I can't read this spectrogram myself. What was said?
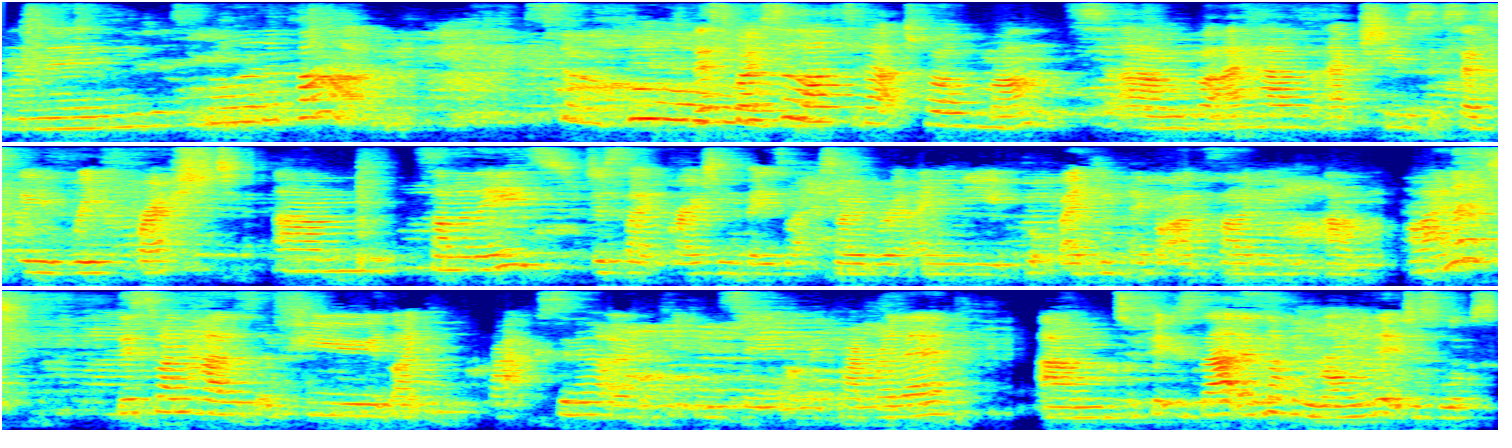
And then you just pull it apart. So cool. They're supposed to last about 12 months, um, but I have actually successfully refreshed um, some of these, just like grating beeswax over it, and you put baking paper outside and um, iron it. This one has a few like cracks in it. I don't know if you can see on the camera there. Um, to fix that, there's nothing wrong with it. It just looks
